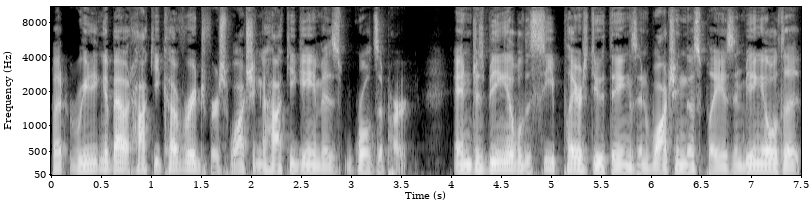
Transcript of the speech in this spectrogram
but reading about hockey coverage versus watching a hockey game is worlds apart. And just being able to see players do things and watching those plays and being able to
